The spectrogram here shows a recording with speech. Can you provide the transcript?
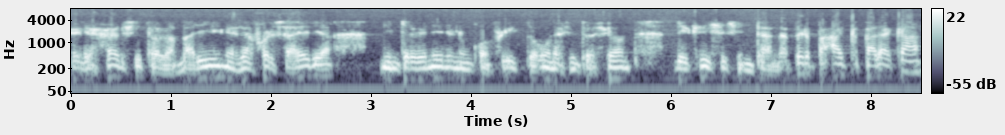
el ejército, los marines, la Fuerza Aérea de intervenir en un conflicto, una situación de crisis interna. Pero para acá,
